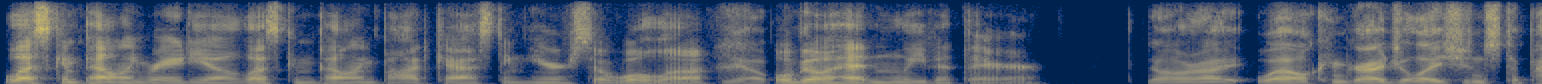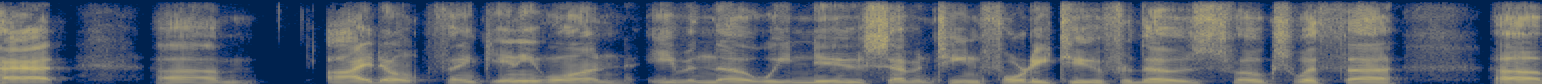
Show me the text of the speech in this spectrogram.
less compelling radio, less compelling podcasting here. So we'll uh, yep. we'll go ahead and leave it there. All right. Well, congratulations to Pat. Um, I don't think anyone, even though we knew 1742 for those folks with uh, uh,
